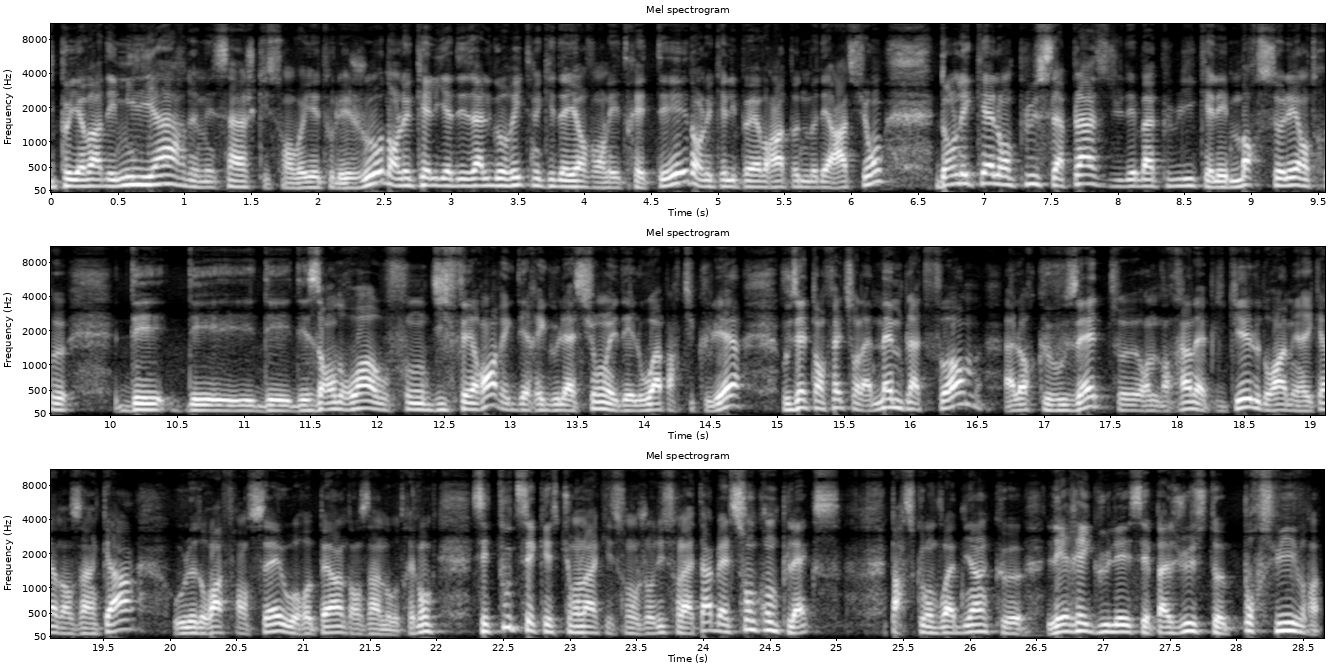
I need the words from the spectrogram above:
il peut y avoir des milliards de messages qui sont envoyés tous les jours, dans lequel il y a des algorithmes qui d'ailleurs vont les traiter, dans lequel il peut y avoir un peu de modération, dans lesquels en plus la place du débat public, elle est morcelée entre des, des, endroits au fond différents, avec des régulations et des lois particulières. Vous êtes en fait sur la même plateforme, alors que vous êtes euh, en train d'appliquer le droit américain dans un cas ou le droit français ou européen dans un autre. Et donc, c'est toutes ces questions-là qui sont aujourd'hui sur la table. Elles sont complexes parce qu'on voit bien que les réguler, c'est pas juste poursuivre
